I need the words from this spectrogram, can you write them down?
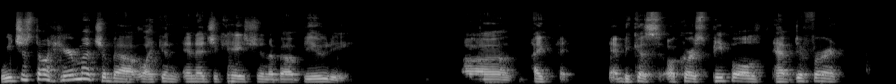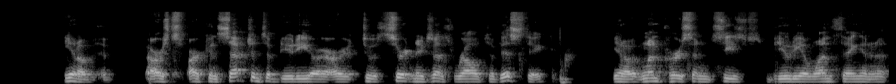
We just don't hear much about, like in, education, about beauty. Uh, I because of course people have different you know our our conceptions of beauty are, are, to a certain extent relativistic. You know one person sees beauty in one thing and a,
